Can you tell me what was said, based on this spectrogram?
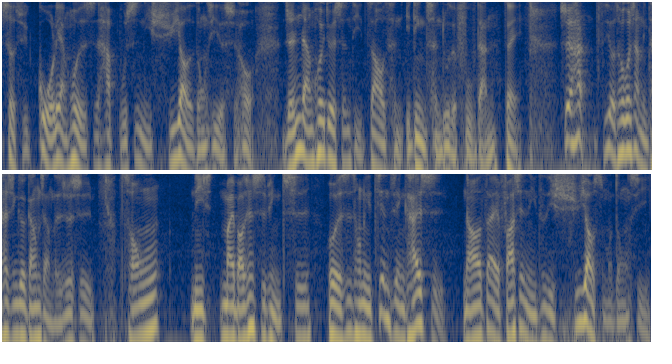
摄取过量，或者是它不是你需要的东西的时候，仍然会对身体造成一定程度的负担。对。所以它只有透过像你泰兴哥刚讲的，就是从你买保健食品吃，或者是从你健检开始。然后再发现你自己需要什么东西，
